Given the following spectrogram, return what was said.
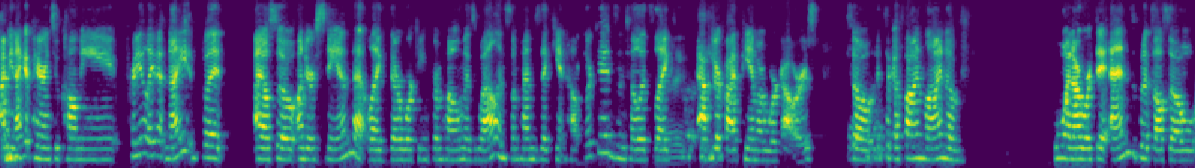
I mean, I get parents who call me pretty late at night, but I also understand that like they're working from home as well, and sometimes they can't help their kids until it's like right. after 5 p.m. or work hours. So it's like a fine line of when our workday ends, but it's also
